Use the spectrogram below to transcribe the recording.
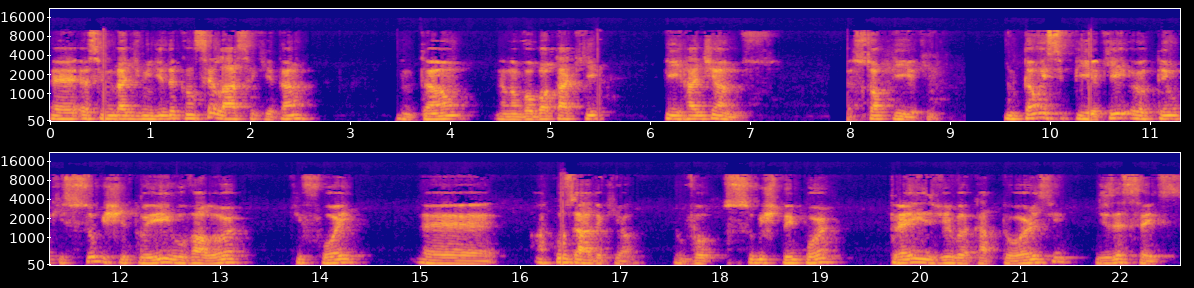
é, essa unidade de medida cancelasse aqui, tá? Então, eu não vou botar aqui pi radianos. É só pi aqui. Então, esse pi aqui, eu tenho que substituir o valor que foi é, acusado aqui. Ó. Eu vou substituir por 3,1416.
